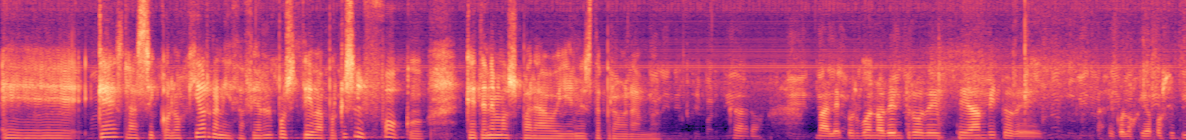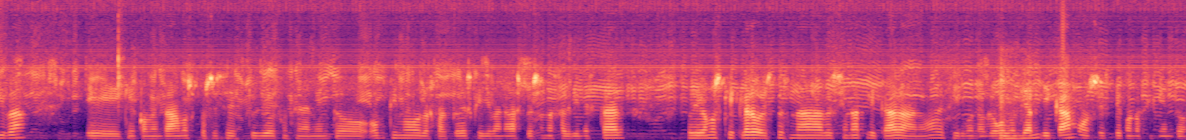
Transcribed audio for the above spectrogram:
eh, qué es la psicología organizacional positiva, porque es el foco que tenemos para hoy en este programa. Claro. Vale, pues bueno, dentro de este ámbito de la psicología positiva, eh, que comentábamos, pues ese estudio de funcionamiento óptimo, los factores que llevan a las personas al bienestar, digamos que, claro, esto es una versión aplicada, ¿no? Es decir, bueno, luego donde Ujú. aplicamos este conocimiento,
